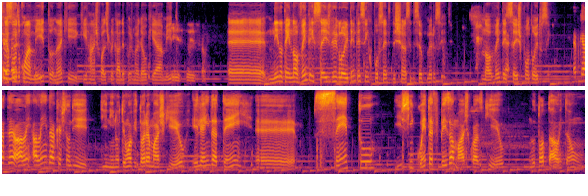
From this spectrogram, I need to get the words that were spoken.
de é acordo com a Mito, né, que, que Hans pode explicar depois melhor o que é a Mito, Isso, isso. é, Nino tem 96,85% de chance de ser o primeiro seed. 96,85. É porque até além, além da questão de, de Nino ter uma vitória a mais que eu, ele ainda tem é, 150 FPs a mais quase que eu no total. Então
